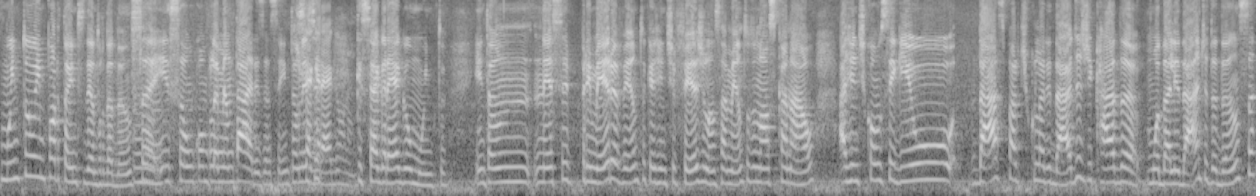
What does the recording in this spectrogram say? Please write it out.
muito importantes dentro da dança Uhum. e são complementares, assim. Então, Que se nesse- agregam, né? Que se agregam muito. Então, nesse primeiro evento que a gente fez de lançamento do nosso canal, a gente conseguiu dar as particularidades de cada modalidade da dança,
